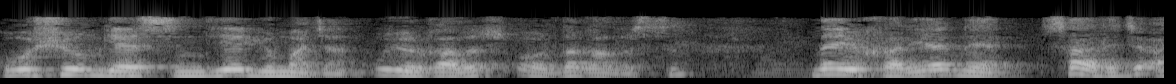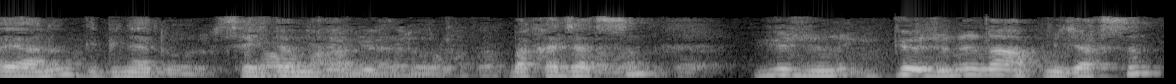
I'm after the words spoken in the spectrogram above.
huşum gelsin diye yumacaksın. Uyur kalır, orada kalırsın. Ne yukarıya ne sadece ayağının dibine doğru, secde mahalline doğru bakacaksın. Yüzünü, gözünü ne yapmayacaksın?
